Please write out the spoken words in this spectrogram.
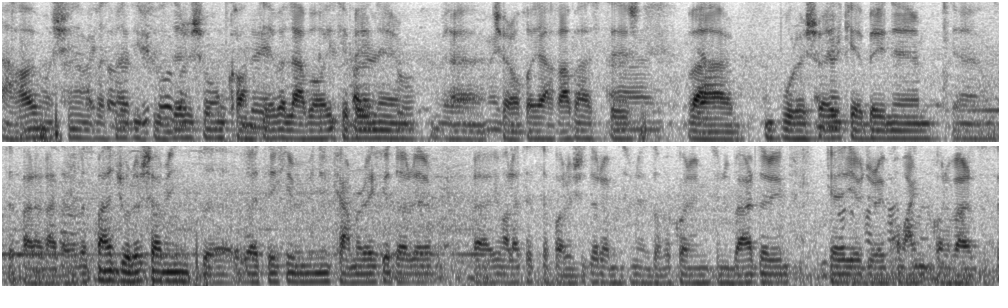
عقب ماشین قسمت دیفیوزرش و اون کانته و لبه که بین چراغ های عقب هستش و برش هایی که بین سپر قدم. قسمت جلوش هم این قطعه که می‌بینین کمرایی که داره این حالت سفارشی داره می‌تونه اضافه کنه می‌تونی بردارین که یه جوری کمک می‌کنه بر اساس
